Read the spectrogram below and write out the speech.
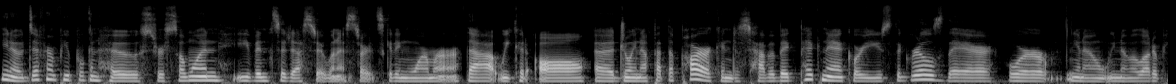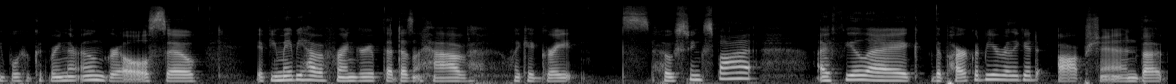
you know different people can host or someone even suggested when it starts getting warmer that we could all uh, join up at the park and just have a big picnic or use the grills there or you know we know a lot of people who could bring their own grills. So if you maybe have a friend group that doesn't have like a great hosting spot I feel like the park would be a really good option, but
